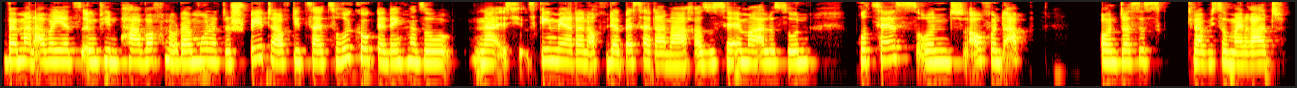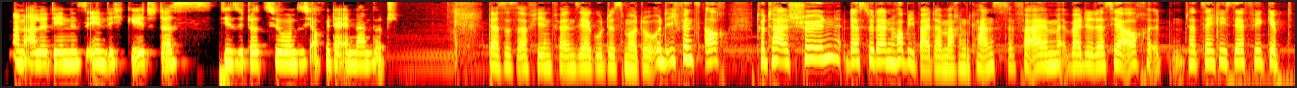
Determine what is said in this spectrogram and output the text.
Wenn man aber jetzt irgendwie ein paar Wochen oder Monate später auf die Zeit zurückguckt, dann denkt man so, na, ich, es ging mir ja dann auch wieder besser danach. Also es ist ja immer alles so ein Prozess und auf und ab. Und das ist, glaube ich, so mein Rat an alle, denen es ähnlich geht, dass die Situation sich auch wieder ändern wird. Das ist auf jeden Fall ein sehr gutes Motto. Und ich finde es auch total schön, dass du dein Hobby weitermachen kannst. Vor allem, weil dir das ja auch äh, tatsächlich sehr viel gibt.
